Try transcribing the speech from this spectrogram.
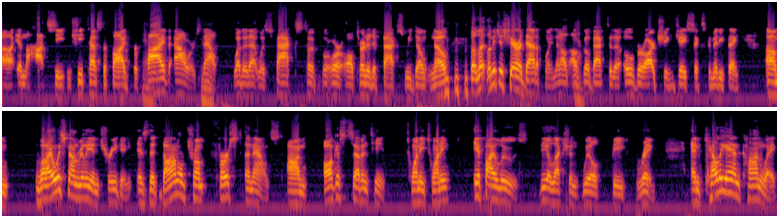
uh, in the hot seat, and she testified for yeah. five hours. Yeah. Now, whether that was facts to, or alternative facts, we don't know. but let, let me just share a data point, then I'll, I'll yeah. go back to the overarching J6 committee thing. Um, what I always found really intriguing is that Donald Trump first announced on August 17th, 2020, if I lose, the election will be rigged. And Kellyanne Conway,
